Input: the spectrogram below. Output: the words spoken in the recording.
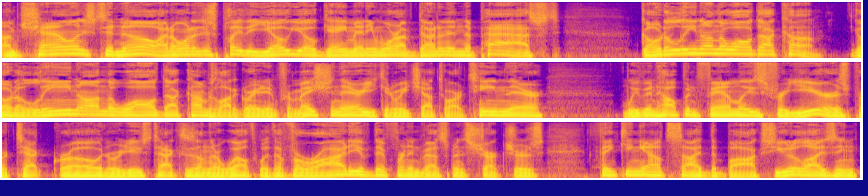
I'm challenged to know. I don't want to just play the yo-yo game anymore. I've done it in the past. Go to leanonthewall.com. Go to leanonthewall.com. There's a lot of great information there. You can reach out to our team there. We've been helping families for years protect, grow, and reduce taxes on their wealth with a variety of different investment structures, thinking outside the box, utilizing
